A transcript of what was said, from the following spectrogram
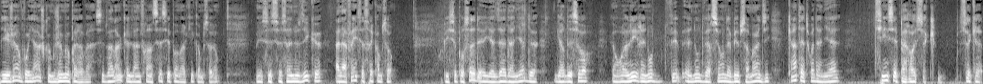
Les gens voyagent comme jamais auparavant. C'est de valeur que le français, c'est pas marqué comme ça. Mais ça nous dit que à la fin, ce serait comme ça. Puis c'est pour ça qu'il a dit à Daniel de garder ça. On va lire une autre, version de la Bible Sommaire. dit Quant à toi, Daniel, tiens ces paroles secrètes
